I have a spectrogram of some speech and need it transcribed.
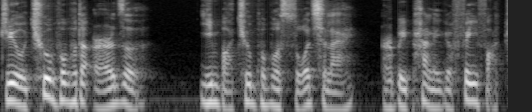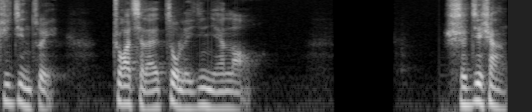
只有邱婆婆的儿子因把邱婆婆锁起来而被判了一个非法拘禁罪，抓起来坐了一年牢。实际上，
